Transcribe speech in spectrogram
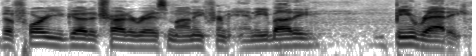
before you go to try to raise money from anybody, be ready.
